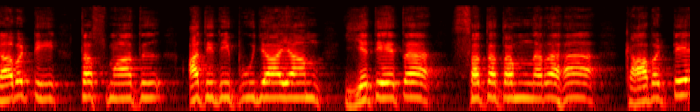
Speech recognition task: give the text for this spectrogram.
కాబట్టి తస్మాత్ అతిథి పూజాయాం యతేత సతతం నర. కాబట్టే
